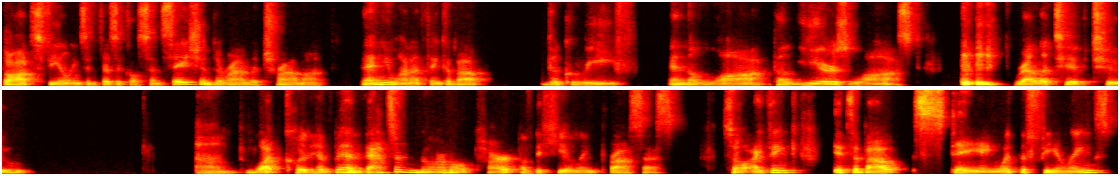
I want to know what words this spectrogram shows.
thoughts, feelings, and physical sensations around the trauma, then you want to think about the grief and the law, the years lost relative to um, what could have been. That's a normal part of the healing process. So I think it's about staying with the feelings.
